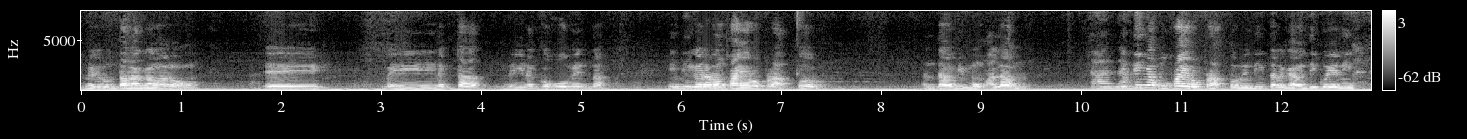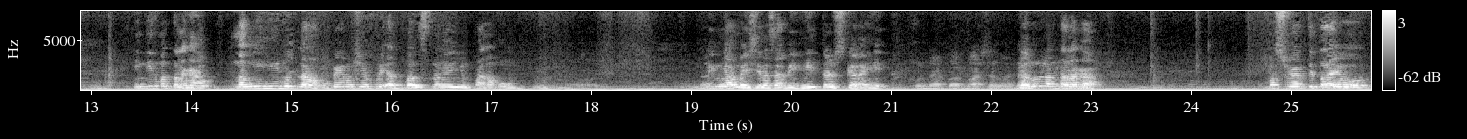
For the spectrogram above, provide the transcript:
Meron talagang ano, may nagta, may nagko-comment na, hindi ka naman chiropractor. Ang dami mong alam. Ah, na- Hindi nga ako chiropractor, hindi talaga, hindi ko yan eh. Hindi naman talaga, manghihilot lang ako, pero syempre advanced na ngayon yung panahon. Mm-mm. Yun nga may sinasabing haters gonna hate. Kung. Ganun lang talaga. Maswerte tayo,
